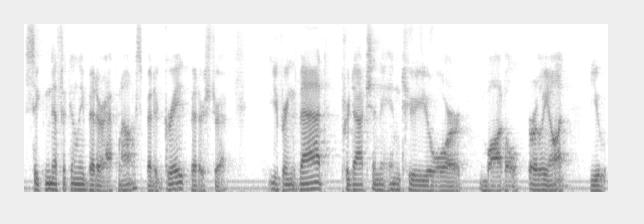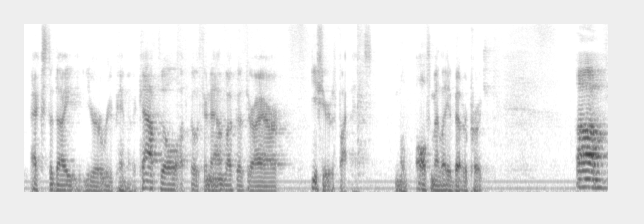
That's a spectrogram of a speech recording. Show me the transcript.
Significantly better economics, better grade, better strip. You bring that production into your model early on. You expedite your repayment of capital, up goes your NAV, up goes your IR, easier to finance. Ultimately, a better approach. Um,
